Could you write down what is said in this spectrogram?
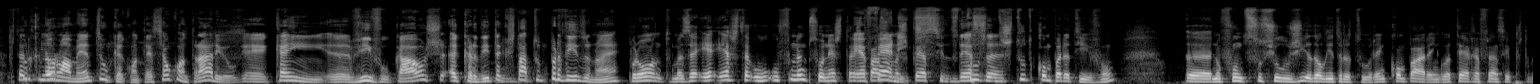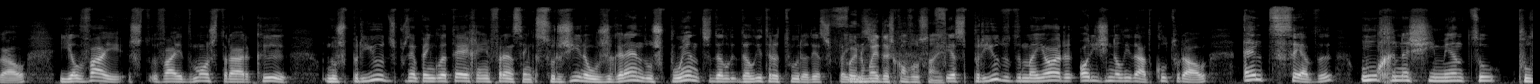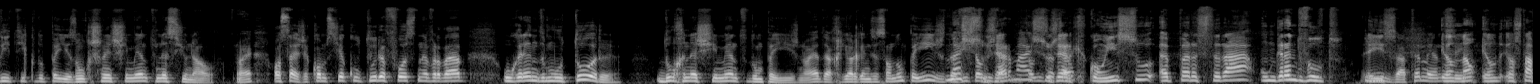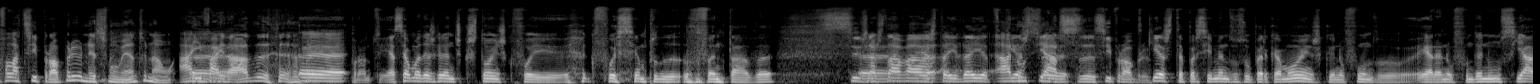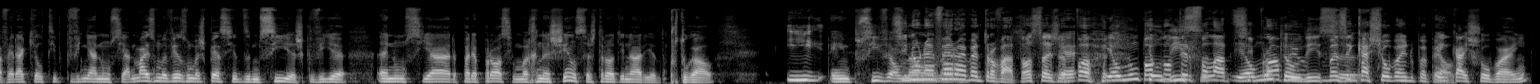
Portanto, Porque normalmente o que acontece é o contrário. É quem uh, vive o caos acredita que está tudo perdido, não é? Pronto, mas é, é esta, o, o, Fernando Pessoa neste texto é faz uma espécie de, dessa... estudo, de estudo comparativo Uh, no fundo, Sociologia da Literatura, em que compara Inglaterra, França e Portugal, e ele vai, vai demonstrar que nos períodos, por exemplo, em Inglaterra e em França, em que surgiram os grandes, os poentes da, da literatura desses países... Foi no meio das convulsões. Esse período de maior originalidade cultural antecede um renascimento político do país, um renascimento nacional. Não é? Ou seja, como se a cultura fosse, na verdade, o grande motor do renascimento de um país, não é? Da reorganização de um país. Mas sugere mais, sugere que com isso aparecerá um grande vulto. É Exatamente. Ele, não, ele, ele, está a falar de si próprio nesse momento? Não. Há aí uh, vaidade? Uh, pronto, essa é uma das grandes questões que foi, que foi sempre levantada se já estava esta ideia de a anunciar-se a si próprio. que este aparecimento do Super Camões, que no fundo era no fundo anunciava, era aquele tipo que vinha anunciar, mais uma vez uma espécie de Messias que via anunciar para próximo uma renascença extraordinária de Portugal e é impossível Se não, não é vero não... é bem trovado, ou seja, é, pode, ele nunca pode não disse, ter falado de si próprio, disse, mas encaixou bem no papel. Encaixou bem.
